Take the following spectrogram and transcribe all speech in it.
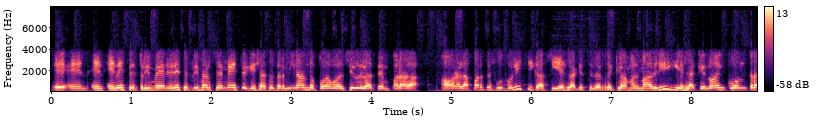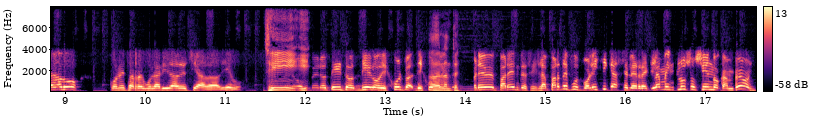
e, en, este primer, en este primer semestre que ya está terminando, podemos decir, de la temporada. Ahora, la parte futbolística sí es la que se le reclama al Madrid y es la que no ha encontrado con esa regularidad deseada, Diego. Sí, pero, Tito, Diego, disculpa, disculpa, Adelante. breve paréntesis. La parte futbolística se le reclama incluso siendo campeón.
